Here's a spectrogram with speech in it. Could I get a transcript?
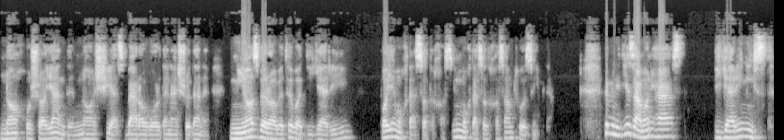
ناخوشایند ناشی از برآورده نشدن نیاز به رابطه با دیگری با یه مختصات خاص. این مختصات خاص هم توضیح میدم. ببینید یه زمانی هست دیگری نیست.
